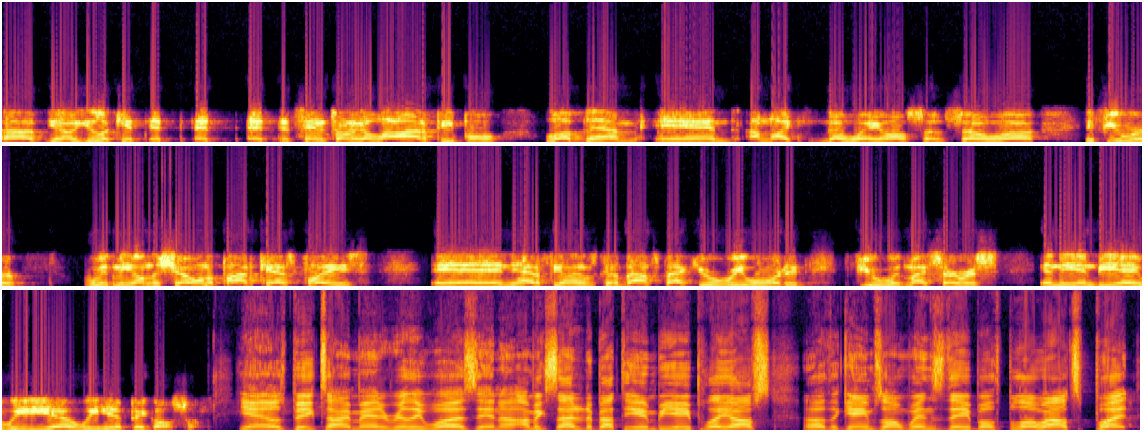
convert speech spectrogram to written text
uh, you know, you look at at, at at at San Antonio. A lot of people love them, and I'm like, no way. Also, so uh, if you were with me on the show on the podcast plays, and you had a feeling it was going to bounce back, you were rewarded. If you were with my service in the NBA, we uh, we hit it big also. Yeah, it was big time, man. It really was, and uh, I'm excited about the NBA playoffs. Uh, the games on Wednesday, both blowouts, but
